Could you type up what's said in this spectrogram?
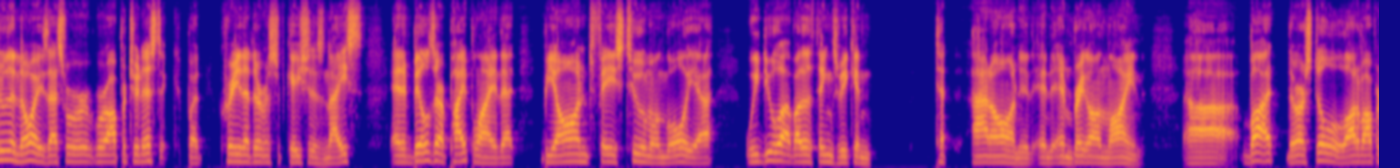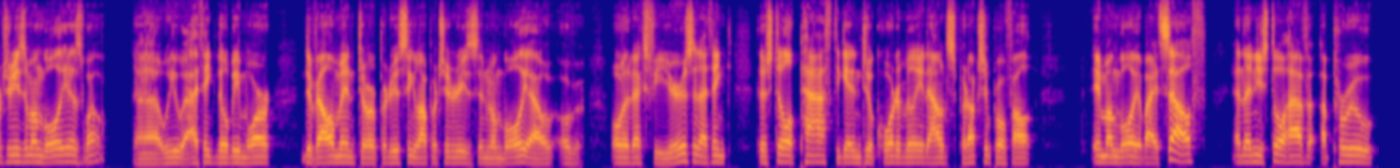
through the noise, that's where we're, we're opportunistic. But creating that diversification is nice, and it builds our pipeline. That beyond phase two in Mongolia, we do have other things we can t- add on and, and, and bring online. Uh, but there are still a lot of opportunities in Mongolia as well. Uh, we, I think there'll be more development or producing opportunities in Mongolia over, over the next few years. And I think there's still a path to get into a quarter million ounce production profile in Mongolia by itself. And then you still have a Peru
